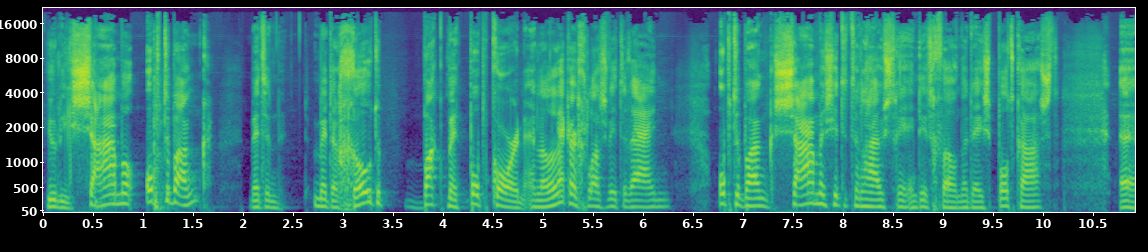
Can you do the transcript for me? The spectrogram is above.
jullie samen op de bank met een, met een grote bak met popcorn en een lekker glas witte wijn op de bank samen zitten te luisteren, in dit geval naar deze podcast. Eh,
